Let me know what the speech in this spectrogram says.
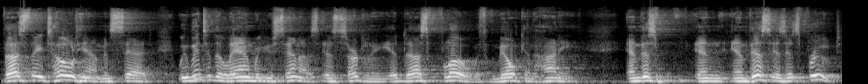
Thus they told him and said, We went to the land where you sent us, and certainly it does flow with milk and honey, and this, and, and this is its fruit.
